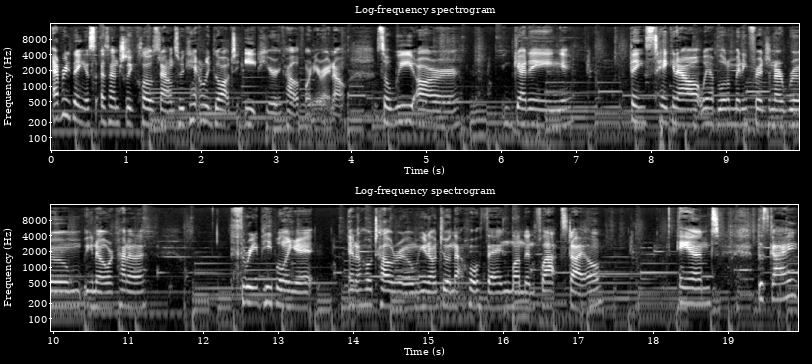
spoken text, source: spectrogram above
everything is essentially closed down, so we can't really go out to eat here in California right now. So we are getting things taken out. We have a little mini fridge in our room. You know, we're kind of three peopling it in a hotel room, you know, doing that whole thing, London flat style. And this guy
